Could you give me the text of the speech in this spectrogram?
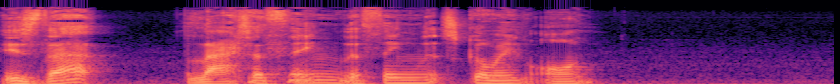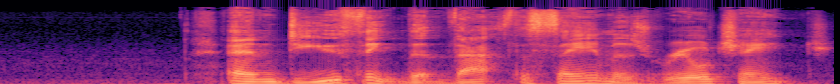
Is that latter thing the thing that's going on? And do you think that that's the same as real change?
